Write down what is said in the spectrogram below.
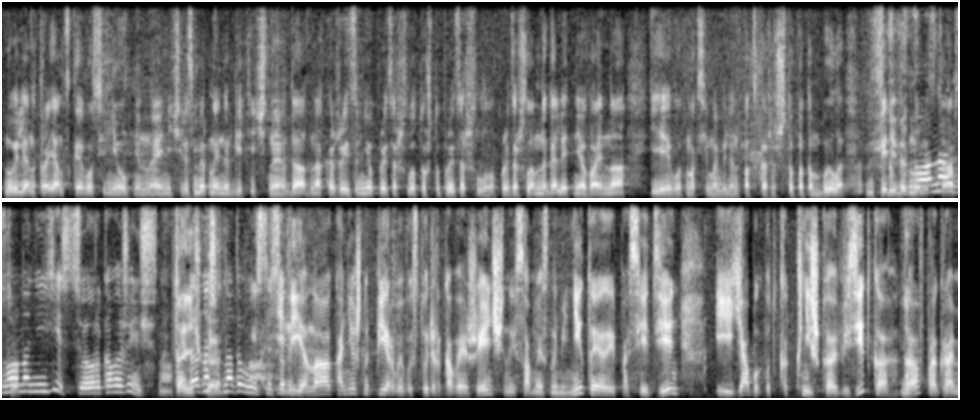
Ну, Елена Троянская вовсе не огненная, не чрезмерно энергетичная. Да, однако же из-за нее произошло то, что произошло. Произошла многолетняя война, и вот Максим Амелин подскажет, что потом было. Перевернули Но она, царство. но она не есть э, роковая женщина. Танечка. Тогда, значит, надо выяснить все-таки. Елена, конечно, первая в истории роковая женщина и самая знаменитая и по сей день. И я бы, вот как книжка-визитка да. в программе,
